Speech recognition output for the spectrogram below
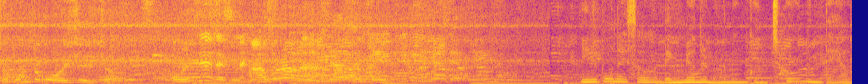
そこんとこ美味しいでしょ美味しいですね油が 일본에서 냉면을 먹는 건 처음인데요.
